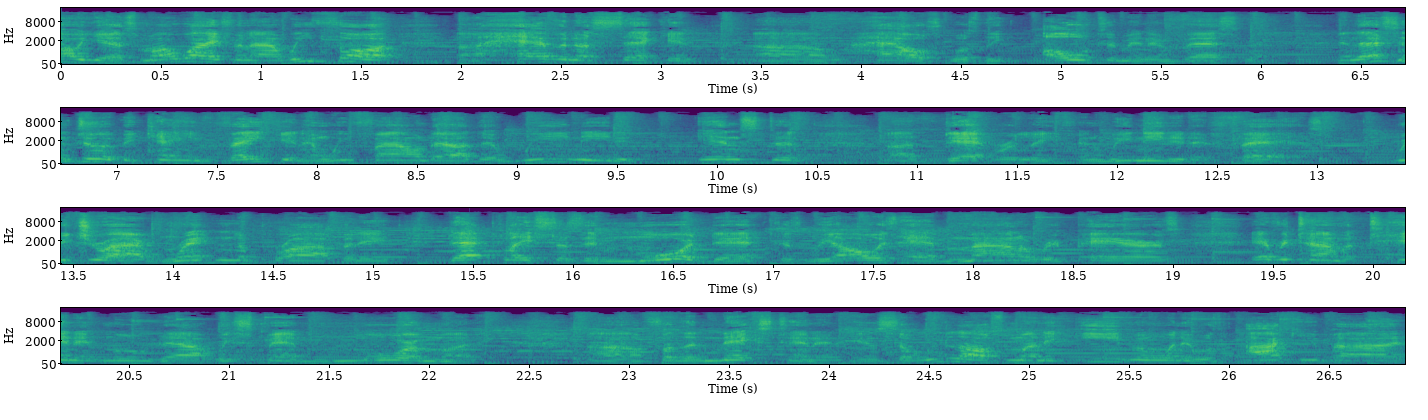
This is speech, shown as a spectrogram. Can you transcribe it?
Oh yes, my wife and I, we thought uh, having a second um, house was the ultimate investment. And that's until it became vacant and we found out that we needed instant uh, debt relief and we needed it fast. We tried renting the property. That placed us in more debt because we always had minor repairs. Every time a tenant moved out, we spent more money. Uh, for the next tenant. And so we lost money even when it was occupied.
